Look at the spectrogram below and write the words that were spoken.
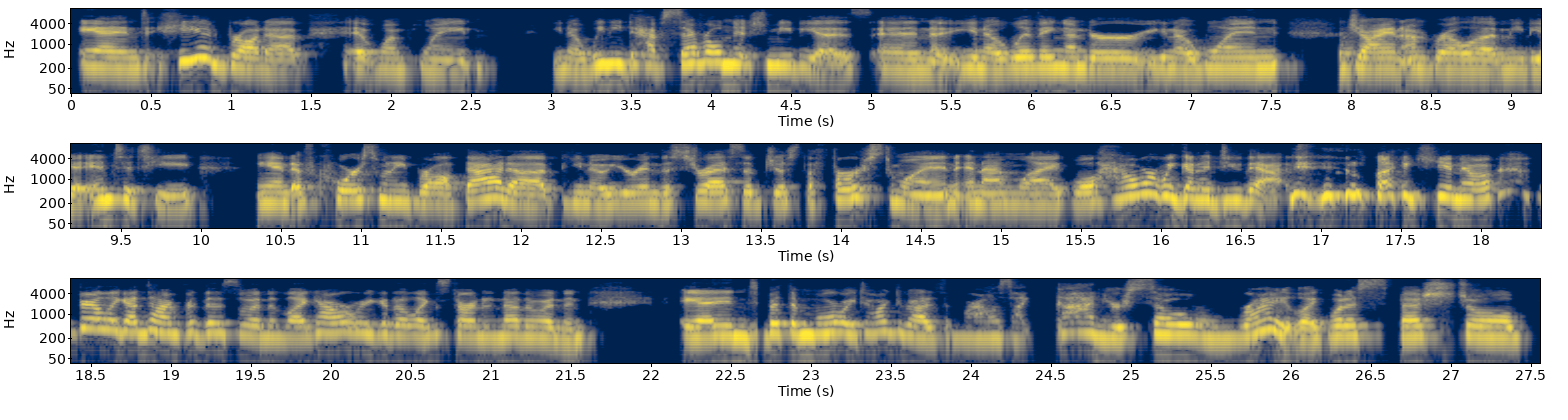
And he had brought up at one point you know we need to have several niche medias and uh, you know living under you know one giant umbrella media entity. And of course when he brought that up you know you're in the stress of just the first one. And i'm like well how are we going to do that? Like you know barely got time for this one. And like how are we going to like start another one? And and but the more we talked about it the more i was like god you're so right. Like what a special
